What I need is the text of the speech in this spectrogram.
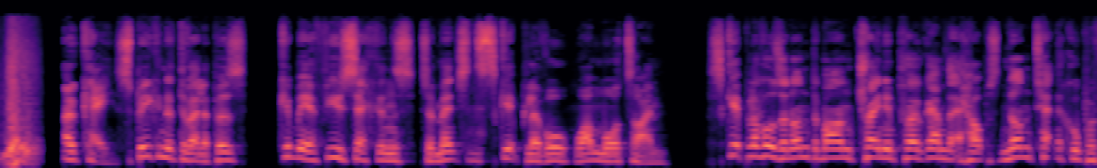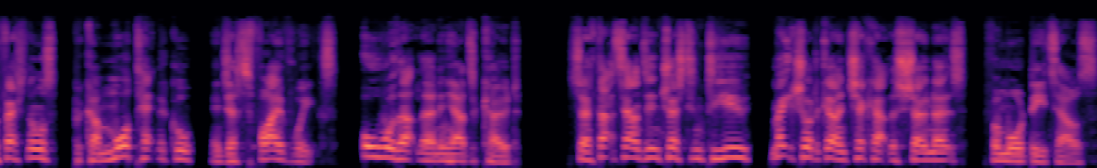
okay, speaking of developers, give me a few seconds to mention Skiplevel one more time. Skiplevel is an on demand training program that helps non technical professionals become more technical in just five weeks, all without learning how to code. So if that sounds interesting to you, make sure to go and check out the show notes for more details.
